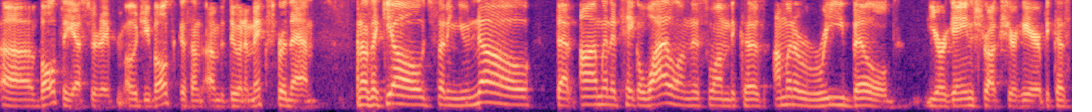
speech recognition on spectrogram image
uh, Volta yesterday from OG Volta because I'm, I'm doing a mix for them, and I was like, "Yo, just letting you know that I'm going to take a while on this one because I'm going to rebuild your gain structure here because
